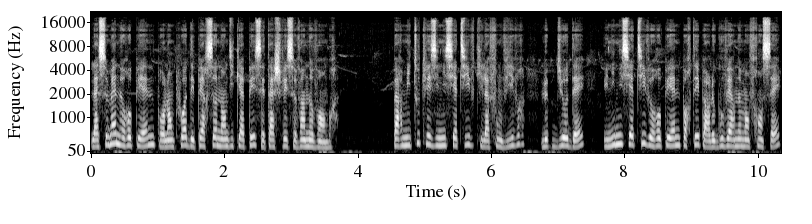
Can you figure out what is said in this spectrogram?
la Semaine européenne pour l'emploi des personnes handicapées s'est achevée ce 20 novembre. Parmi toutes les initiatives qui la font vivre, le Duodet, une initiative européenne portée par le gouvernement français,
